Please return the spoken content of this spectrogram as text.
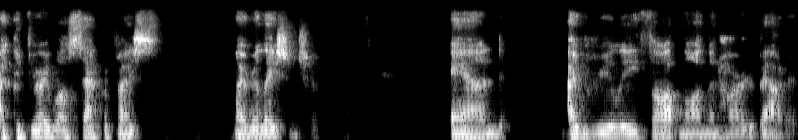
I could very well sacrifice my relationship. And I really thought long and hard about it.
